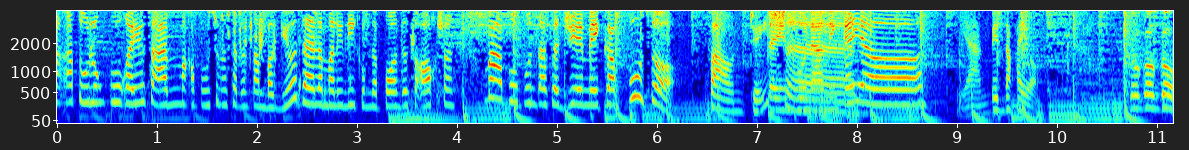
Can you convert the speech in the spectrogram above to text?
makakatulong po kayo sa aming makapuso ng Salantang Bagyo dahil ang malilikom na pondo sa auction mapupunta sa GMA Kapuso Foundation. Tayin po namin kayo. Yan, bid na kayo. Go, go, go.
